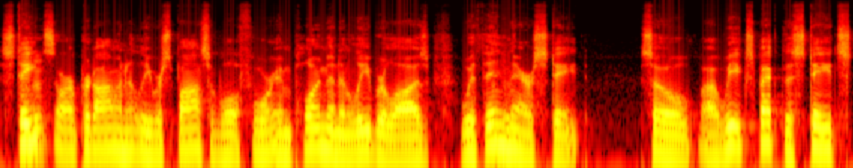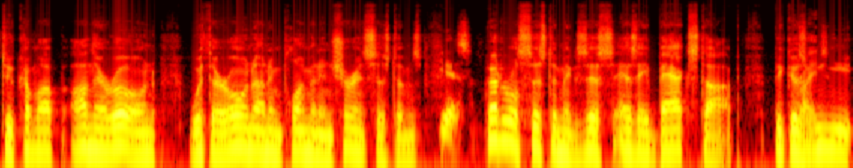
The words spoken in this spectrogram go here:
states are predominantly responsible for employment and labor laws within their state. So uh, we expect the states to come up on their own with their own unemployment insurance systems. Yes. Federal system exists as a backstop because Right. we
